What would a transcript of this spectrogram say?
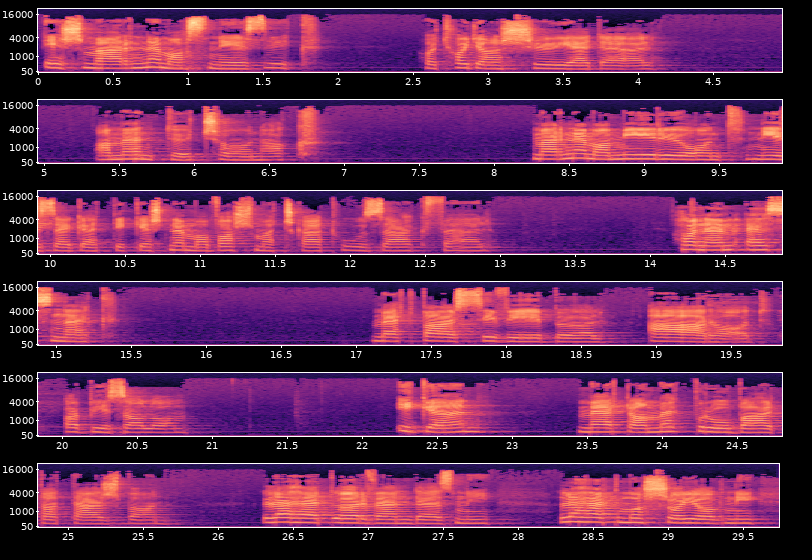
És már nem azt nézik, hogy hogyan süllyed el a mentőcsónak. Már nem a mérőont nézegetik, és nem a vasmacskát húzzák fel, hanem esznek, mert Pál szívéből árad a bizalom. Igen, mert a megpróbáltatásban lehet örvendezni, lehet mosolyogni,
